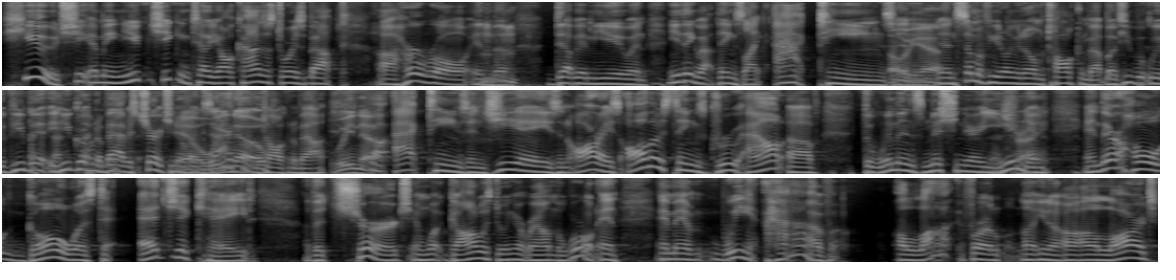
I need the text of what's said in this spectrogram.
huge. She, I mean, you, she can tell you all kinds of stories about uh, her role in the WMU, and you think about things like Acteens. Oh, and, yeah. and some of you don't even know what I'm talking about. But if you if you been, if you grew up in a Baptist church, you know Yeah, exactly what I'm talking about. We know. About Acteens and GAs and RAs. All those things grew out of the Women's Missionary Union, right. and their whole goal was to educate the church and what God was doing around the world. And and man, we have a lot for a, you know a large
